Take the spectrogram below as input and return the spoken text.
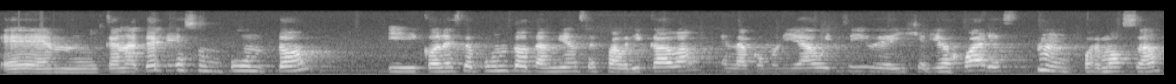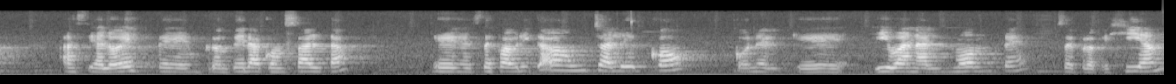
Eh, Canatec es un punto y con ese punto también se fabricaba en la comunidad Huichí de Ingeniero Juárez, Formosa, hacia el oeste, en frontera con Salta, eh, se fabricaba un chaleco con el que iban al monte, se protegían,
